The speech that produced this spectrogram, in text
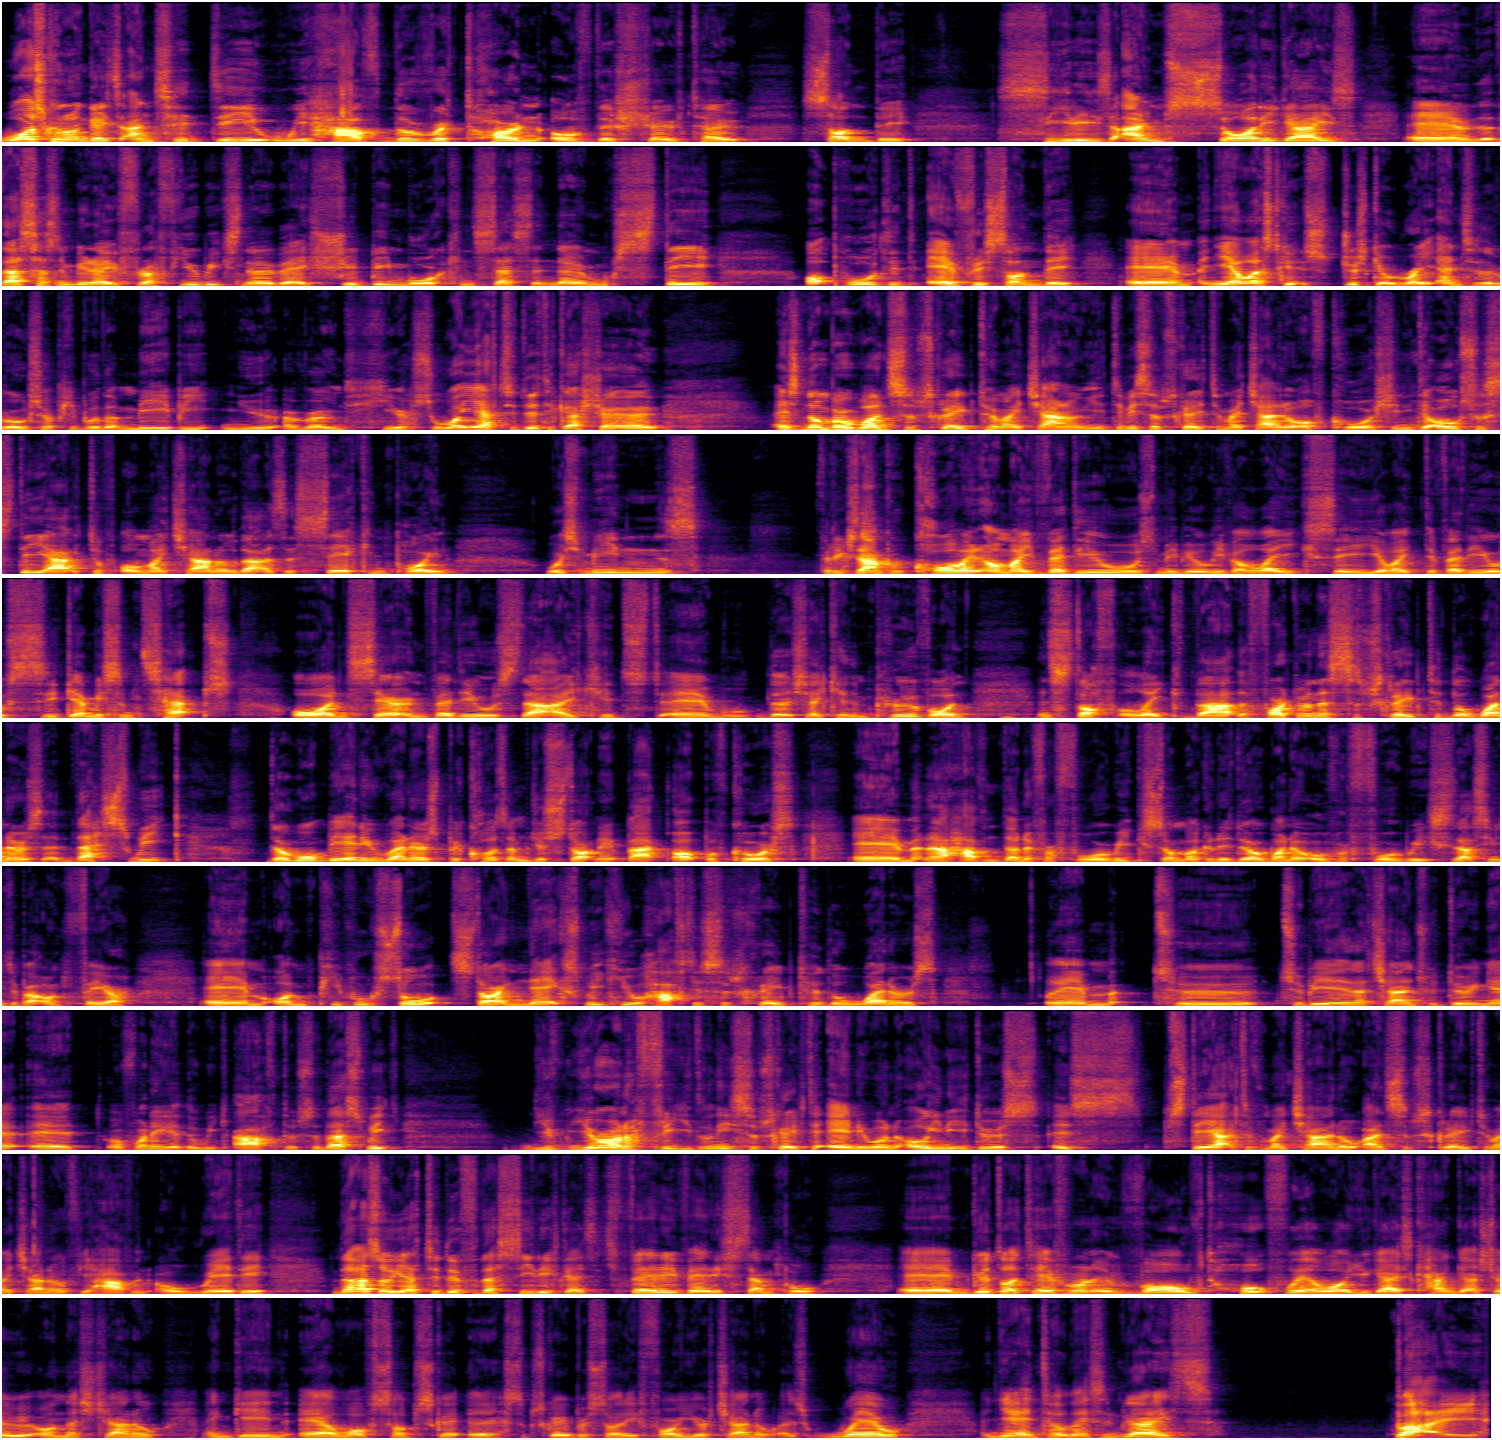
What's going on guys and today we have the return of the Shoutout Sunday series. I'm sorry guys um, that this hasn't been out for a few weeks now but it should be more consistent now and will stay uploaded every Sunday. Um, and yeah, let's get, just get right into the rules for people that may be new around here. So what you have to do to get a shoutout is number one, subscribe to my channel. You need to be subscribed to my channel of course. You need to also stay active on my channel. That is the second point which means for example, comment on my videos, maybe leave a like, say you like the videos, say give me some tips on certain videos that I could, uh, that I can improve on, and stuff like that. The third one is subscribe to the winners. This week, there won't be any winners because I'm just starting it back up, of course, um, and I haven't done it for four weeks, so I'm not going to do a winner over four weeks, because that seems a bit unfair um, on people. So, starting next week, you'll have to subscribe to the winners um, to to be in a chance of doing it, uh, of winning it the week after. So this week, you, are on a free. You don't need to subscribe to anyone. All you need to do is, is stay active on my channel and subscribe to my channel if you haven't already. That's all you have to do for this series, guys. It's very, very simple. Um, good luck to everyone involved. Hopefully, a lot of you guys can get a shout out on this channel and gain uh, a lot of subscri uh, subscribers sorry, for your channel as well. And yeah, until next time, guys, bye.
